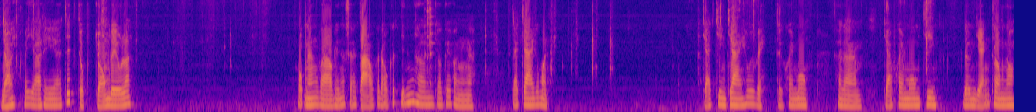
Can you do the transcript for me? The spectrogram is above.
Rồi, bây giờ thì à, tiếp tục trộn đều lên. Bột năng vào thì nó sẽ tạo cái độ kết dính hơn cho cái phần à, chả chai của mình. Chả chiên chay quý vị, từ khoai môn, hay là chả khoai môn chiên, đơn giản, thơm ngon.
